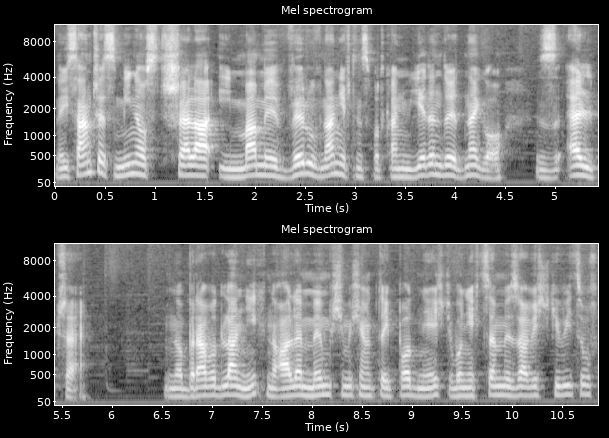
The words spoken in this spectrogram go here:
No i Sanchez Mino strzela i mamy wyrównanie w tym spotkaniu 1 do 1 z Elche. No brawo dla nich, no ale my musimy się tutaj podnieść, bo nie chcemy zawieść kibiców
